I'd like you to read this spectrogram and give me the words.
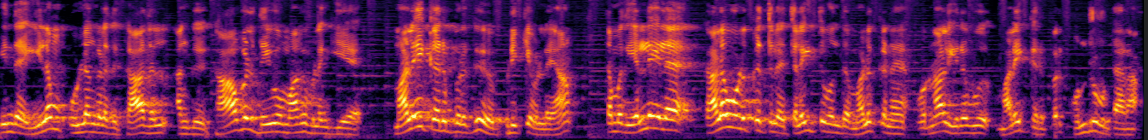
இந்த இளம் உள்ளங்களது காதல் அங்கு காவல் தெய்வமாக விளங்கிய மலை கருப்பருக்கு பிடிக்கவில்லையாம் தமது எல்லையில கள ஒழுக்கத்துல திளைத்து வந்த மழுக்கனை ஒரு நாள் இரவு மலை கருப்பர் கொன்று விட்டாராம்.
